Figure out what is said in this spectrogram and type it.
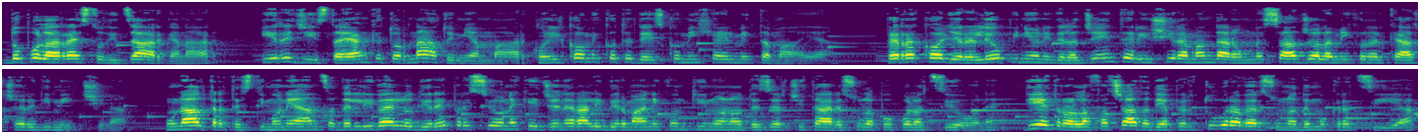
Dopo l'arresto di Zarganar, il regista è anche tornato in Myanmar con il comico tedesco Michael Mittermeier per raccogliere le opinioni della gente e riuscire a mandare un messaggio all'amico nel carcere di Micina. Un'altra testimonianza del livello di repressione che i generali birmani continuano ad esercitare sulla popolazione, dietro alla facciata di apertura verso una democrazia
